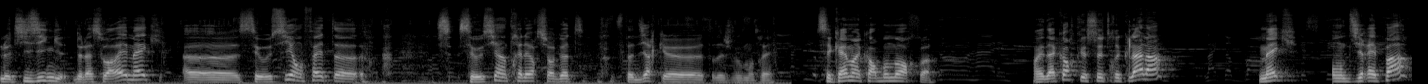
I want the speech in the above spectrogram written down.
le teasing de la soirée, mec, euh, c'est aussi en fait, euh, c'est aussi un trailer sur Goth. C'est-à-dire que, attendez, je vais vous montrer. C'est quand même un corbeau mort, quoi. On est d'accord que ce truc-là, là, mec, on dirait pas,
